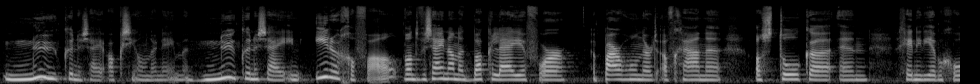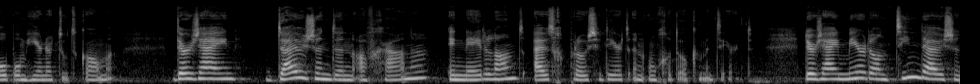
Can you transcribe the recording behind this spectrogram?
Nu kunnen zij actie ondernemen. Nu kunnen zij in ieder geval, want we zijn aan het bakkeleien voor een paar honderd Afghanen als tolken en degenen die hebben geholpen om hier naartoe te komen. Er zijn duizenden Afghanen in Nederland uitgeprocedeerd en ongedocumenteerd. Er zijn meer dan 10.000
